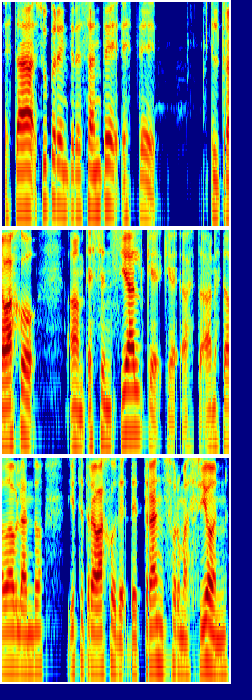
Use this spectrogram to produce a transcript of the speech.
está súper interesante este, el trabajo esencial que, hasta han estado hablando y este trabajo de, transformación.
